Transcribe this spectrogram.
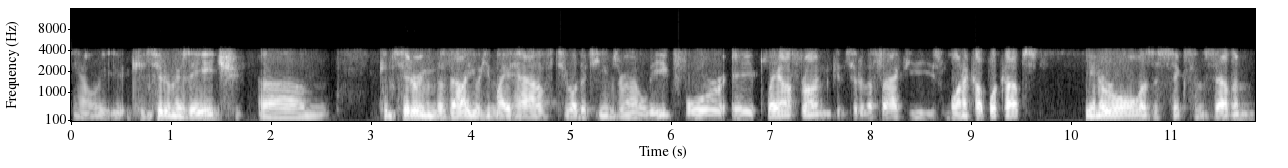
you know, considering his age, um, considering the value he might have to other teams around the league for a playoff run, considering the fact he's won a couple of cups in a role as a six and seven,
